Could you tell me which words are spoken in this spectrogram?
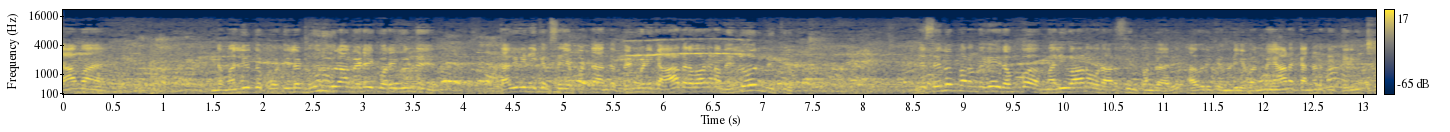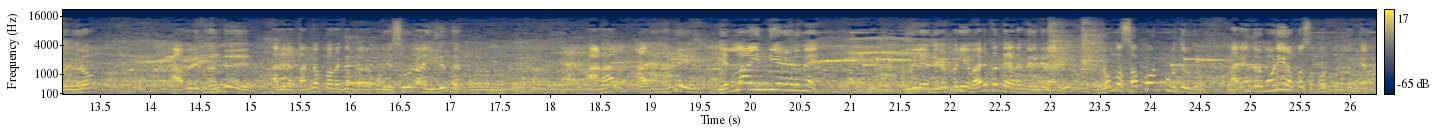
நாம இந்த மல்யுத்த போட்டியில் நூறு கிராம் எடை குறைவுன்னு தகுதி நீக்கம் செய்யப்பட்ட அந்த பெண்மணிக்கு ஆதரவாக நம்ம எல்லோரும் நிற்கிறோம். இந்த செல்வ பரந்தகை ரொம்ப மலிவான ஒரு அரசியல் பண்றாரு. அவருக்கு என்னுடைய வன்மையான கண்டனத்தை தெரிவித்துக் கொள்கிறோம். அவருக்கு வந்து அதில் தங்கப்பதக்கம் பெறக்கூடிய சூழ்நிலை இருந்தது. ஆனால் அது வந்து எல்லா இந்தியர்களுமே இதுல மிகப்பெரிய வருத்தத்தை அடைந்திருக்கிறாரு ரொம்ப சப்போர்ட் கொடுத்துருக்கணும் நரேந்திர மோடி ரொம்ப சப்போர்ட் கொடுத்துருக்காரு.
